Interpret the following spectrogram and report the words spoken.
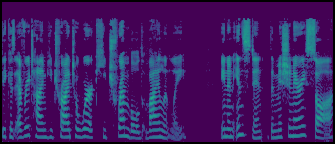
because every time he tried to work, he trembled violently. In an instant, the missionary saw,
